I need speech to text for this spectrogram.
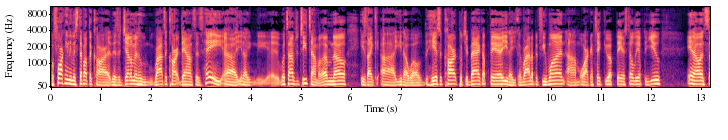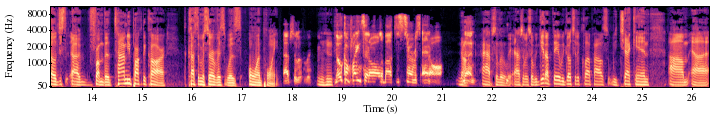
Before I can even step out the car, there's a gentleman who rides a cart down and says, Hey, uh, you know, uh, what time's your tee time? I let him know. He's like, uh, you know, well, here's a cart, put your bag up there. You know, you can ride up if you want, um, or I can take you up there. It's totally up to you. You know, and so just, uh, from the time you park the car, the customer service was on point. Absolutely. No complaints at all about the service at all. No, None. absolutely, absolutely. So we get up there, we go to the clubhouse, we check in. Um, uh,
